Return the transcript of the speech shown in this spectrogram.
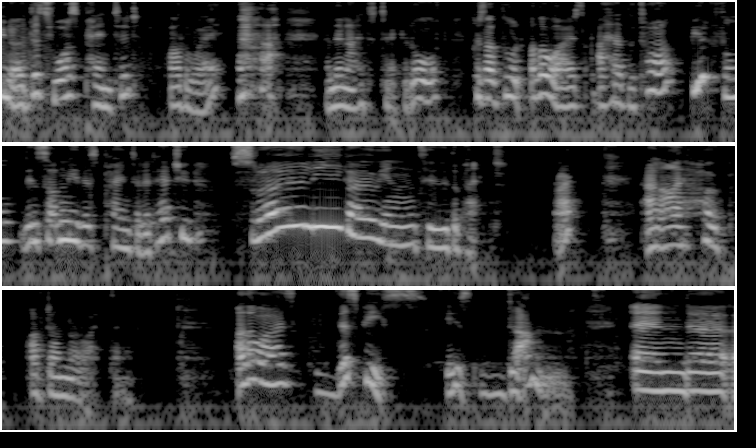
you know, this was painted, by the way. and then I had to take it off because I thought otherwise I have the top, beautiful. Then suddenly this paint and It had to slowly go into the paint, right? And I hope I've done the right thing. Otherwise, this piece is done. And uh,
